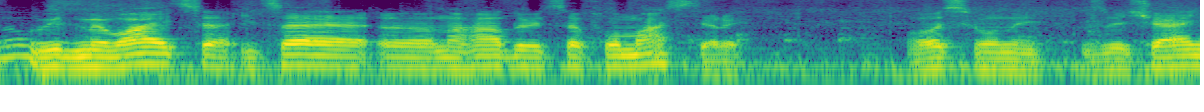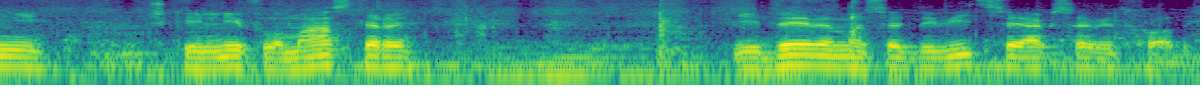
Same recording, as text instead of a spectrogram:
Ну, відмивається. І це е, нагадують, це фломастери. Ось вони, звичайні шкільні фломастери. І дивимося, дивіться, як все відходить.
